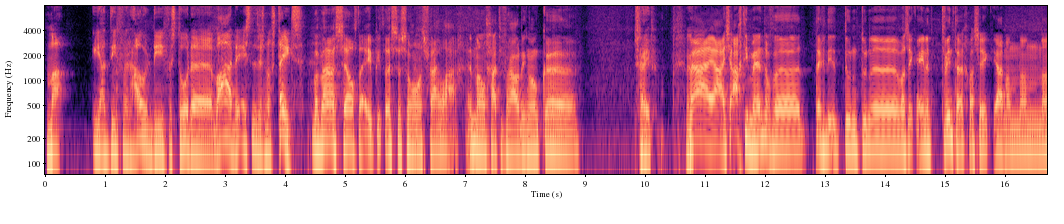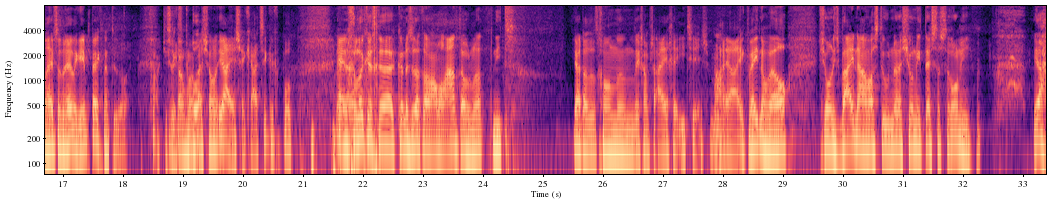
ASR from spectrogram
Maar ja, die verhouding, die verstoorde waarde is er dus nog steeds. Bij mij was hetzelfde. Epitestosteron is vrij laag. En dan gaat die verhouding ook... eh, Scheef. Maar ja, ja, als je 18 bent, of eh, tegen die, toen, toen eh, was ik 21, was ik, ja, dan, dan, dan heeft het redelijk impact natuurlijk. Fuck, je schrikt ik me bij ja, je schrikt je hartstikke kapot. En gelukkig eh, kunnen ze dat dan allemaal aantonen. Dat het niet, ja, dat het gewoon een lichaams-eigen iets is. Maar ja, ik weet nog wel, Johnny's bijnaam was toen eh, Johnny Testosteroni. Ja,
